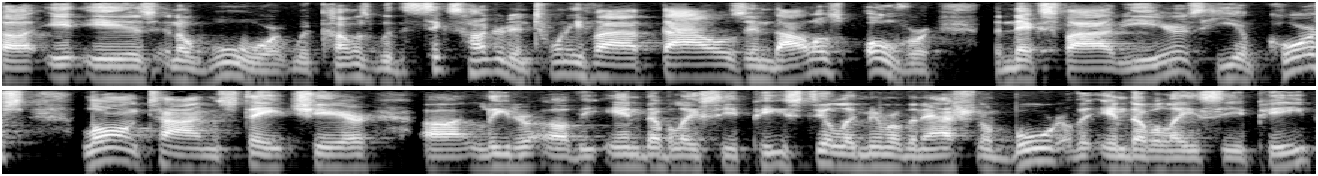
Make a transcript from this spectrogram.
Uh, it is an award which comes with $625,000 over the next five years. He, of course, longtime state chair, uh, leader of the NAACP, still a member of the national board of the NAACP,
